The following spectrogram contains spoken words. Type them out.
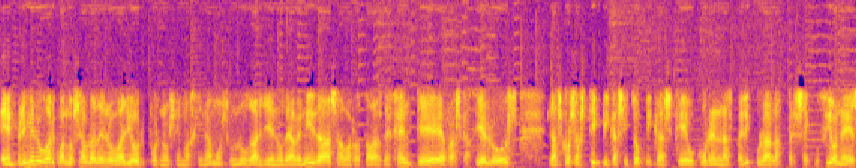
En primer lugar, cuando se habla de Nueva York, pues nos imaginamos un lugar lleno de avenidas, abarrotadas de gente, rascacielos, las cosas típicas y tópicas que ocurren en las películas, las persecuciones,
